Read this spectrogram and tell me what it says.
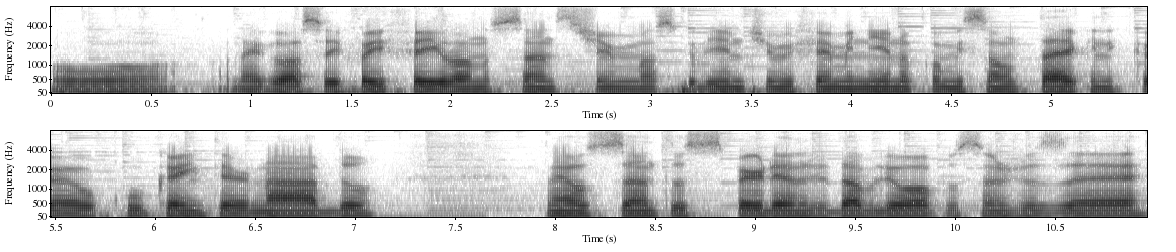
O, negócio aí foi feio lá no Santos, time masculino, time feminino, comissão técnica, o Cuca internado. Né? O Santos perdendo de WO pro São José.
